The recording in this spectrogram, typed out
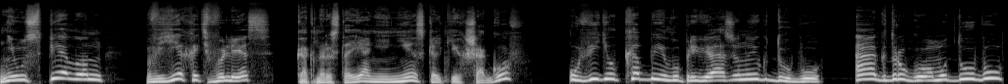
Не успел он въехать в лес, как на расстоянии нескольких шагов увидел кобылу, привязанную к дубу, а к другому дубу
